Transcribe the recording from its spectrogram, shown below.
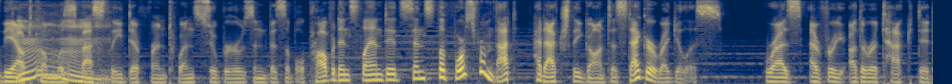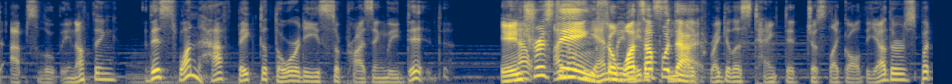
The outcome was vastly different when Subaru's Invisible Providence landed, since the force from that had actually gone to stagger Regulus. Whereas every other attack did absolutely nothing, this one half-baked authority surprisingly did. Now, I know the Interesting. so what's up with that? Like Regulus tanked it just like all the others, but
